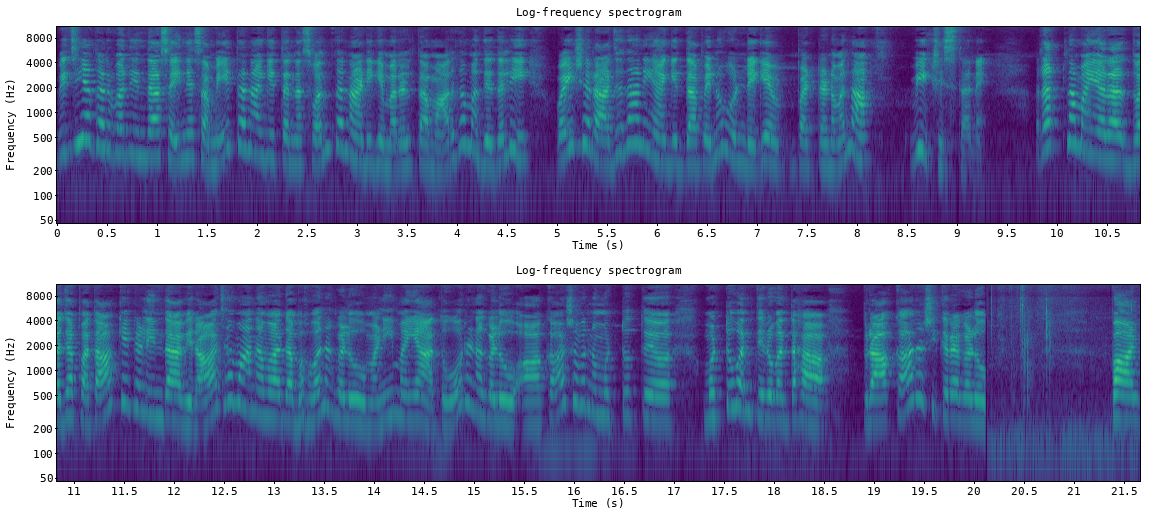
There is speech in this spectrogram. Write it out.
ವಿಜಯ ಗರ್ವದಿಂದ ಸೈನ್ಯ ಸಮೇತನಾಗಿ ತನ್ನ ಸ್ವಂತ ನಾಡಿಗೆ ಮರಳ್ತಾ ಮಾರ್ಗ ಮಧ್ಯದಲ್ಲಿ ವೈಶ್ಯ ರಾಜಧಾನಿಯಾಗಿದ್ದ ಪೆನುಗೊಂಡೆಗೆ ಪಟ್ಟಣವನ್ನು ವೀಕ್ಷಿಸ್ತಾನೆ. ರತ್ನಮಯರ ಧ್ವಜ ಪತಾಕೆಗಳಿಂದ ವಿರಾಜಮಾನವಾದ ಭವನಗಳು, ಮಣಿಮಯ ತೋರಣಗಳು, ಆಕಾಶವನ್ನು ಮುಟ್ಟುತ್ತ, ಮುಟ್ಟುವಂತಿರುವಂತಹ ಪ್ರಾಕಾರ ಶಿಖರಗಳು. ಪಾಳ್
